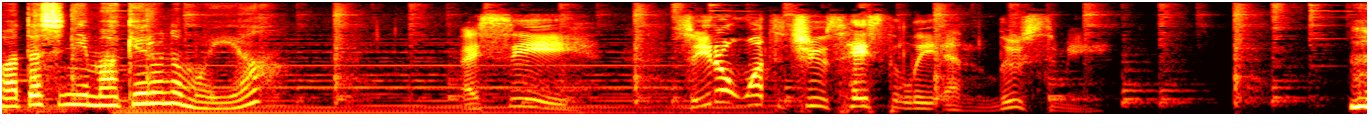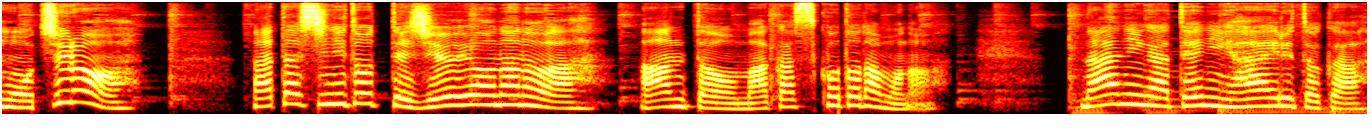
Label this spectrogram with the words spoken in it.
私に負けるのも嫌 I see. So you don't want to choose hastily and lose to me. もちろん。私にとって重要なのは、あんたを任すことだもの。何が手に入るとか、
